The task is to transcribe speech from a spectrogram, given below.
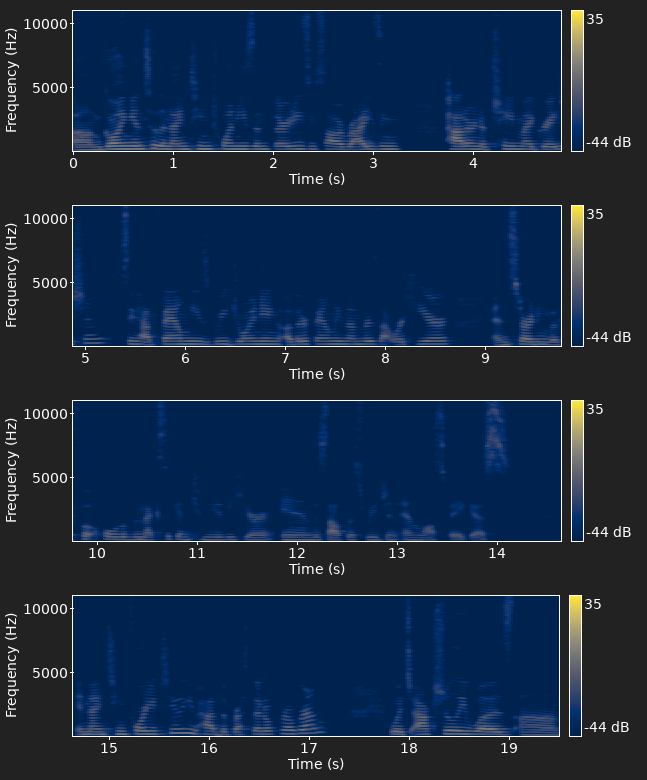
Um, going into the 1920s and 30s, you saw a rising pattern of chain migration. So you had families rejoining other family members that were here and starting their foothold of the Mexican community here in the Southwest region and Las Vegas. In 1942, you had the Bracero program, which actually was, um,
